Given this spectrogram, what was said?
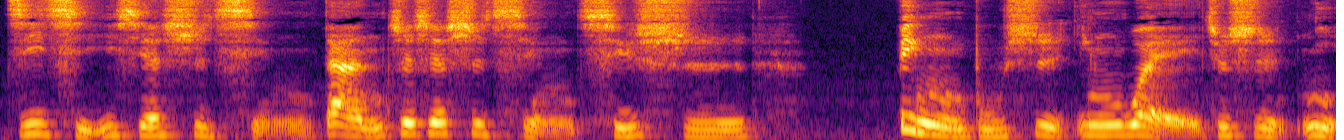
激起一些事情，但这些事情其实并不是因为就是你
